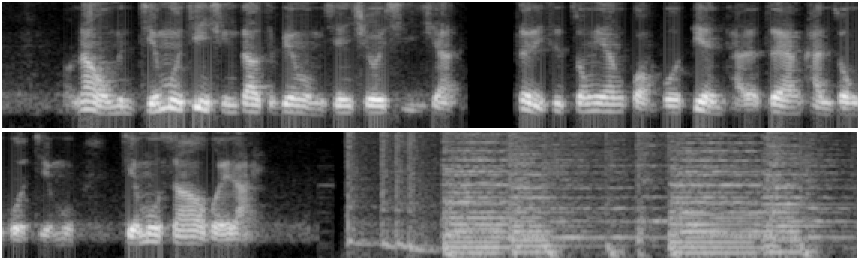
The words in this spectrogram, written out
那我们节目进行到这边，我们先休息一下。这里是中央广播电台的《这样看中国》节目，节目稍后回来。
